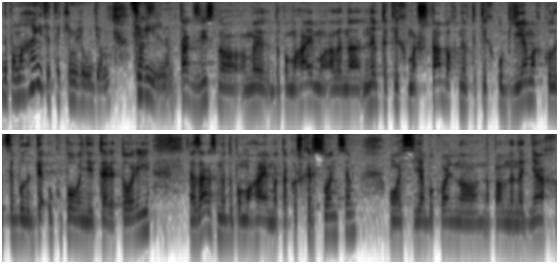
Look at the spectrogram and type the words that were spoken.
допомагаєте таким людям цивільним. Так, так, звісно, ми допомагаємо, але на не в таких масштабах, не в таких об'ємах, коли це були деокуповані окуповані території. А зараз ми допомагаємо також херсонцям. Ось я буквально напевне на днях,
